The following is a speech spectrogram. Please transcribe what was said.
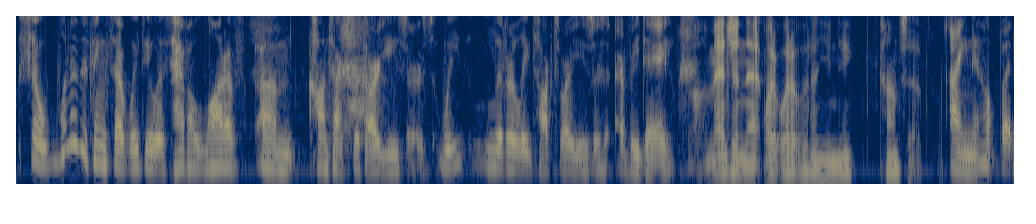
So one of the things that we do is have a lot of um, contact with our users. We literally talk to our users every day. Oh, imagine that! What, what, what a unique concept. I know, but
